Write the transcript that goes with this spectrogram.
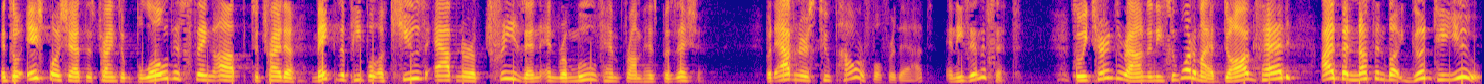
And so Ishbosheth is trying to blow this thing up to try to make the people accuse Abner of treason and remove him from his position. But Abner is too powerful for that, and he's innocent. So he turns around and he said, What am I, a dog's head? I've been nothing but good to you,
